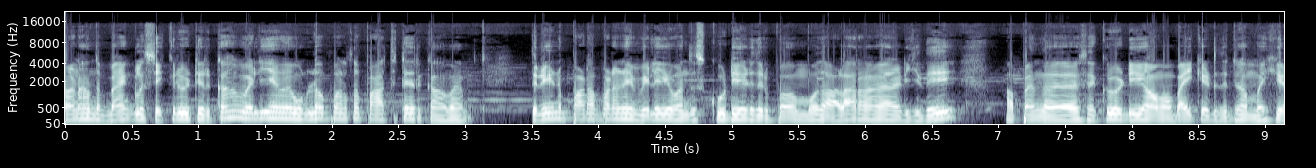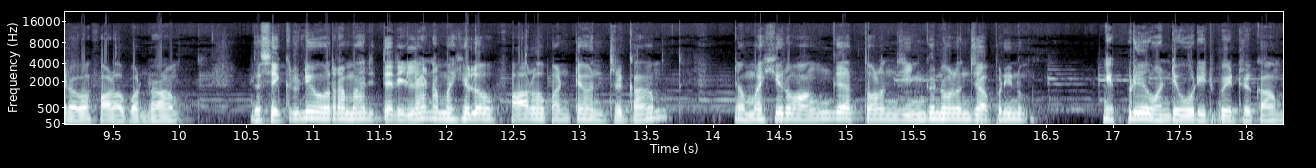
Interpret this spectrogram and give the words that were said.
ஆனால் அந்த பேங்க்கில் செக்யூரிட்டி இருக்கான். வெளியே அவன் உள்ளே போகிறத பார்த்துட்டே இருக்கான் அவன். திடீர்னு படபடன்னு வெளியே வந்து ஸ்கூட்டி எடுத்துகிட்டு போகும்போது அலாரம் வேறு அடிக்குது. அப்போ இந்த செக்யூரிட்டியும் அவன் பைக் எடுத்துகிட்டு நம்ம ஹீரோவை ஃபாலோ பண்ணுறான் இந்த செக்யூரிட்டியும் விடுற மாதிரி தெரியல. நம்ம ஹீரோ ஃபாலோ பண்ணிட்டே வந்துட்டுருக்கான் நம்ம ஹீரோ அங்கே தொலைஞ்சு இங்கே நுழைஞ்சு அப்படின்னு எப்படியோ வண்டி ஓடிட்டு போயிட்டுருக்கான்.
